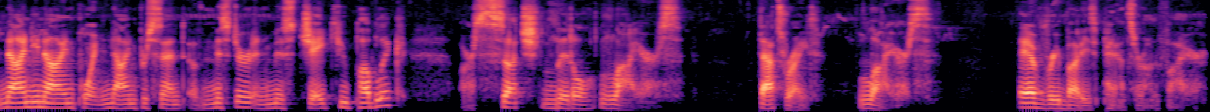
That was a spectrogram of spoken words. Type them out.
99.9% of Mr. and Miss JQ public are such little liars. That's right, liars. Everybody's pants are on fire.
